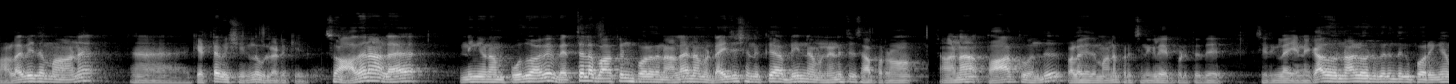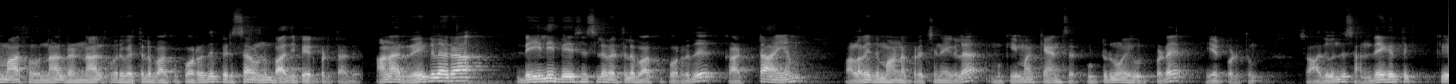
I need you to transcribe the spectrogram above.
பலவிதமான கெட்ட விஷயங்களை உள்ளடக்கியது. ஸோ அதனால் நீங்கள் நம்ம பொதுவாகவே வெத்தலை பாக்குன்னு போகிறதுனால நம்ம டைஜஷனுக்கு அப்படின்னு நம்ம நினச்சி சாப்பிட்றோம். ஆனால் பாக்கு வந்து பலவிதமான பிரச்சனைகளை ஏற்படுத்துது. சரிங்களா? என்னைக்காவது ஒரு நாள் ஒரு விருந்துக்கு போகிறீங்க மாதம் ஒரு நாள் ரெண்டு நாள் ஒரு வெத்தலை பாக்கு போடுறது பெருசாக ஒன்றும் பாதிப்பை ஏற்படுத்தாது. ஆனால் ரெகுலராக டெய்லி பேசிஸில் வெத்தலை பாக்கு போடுறது கட்டாயம் பலவிதமான பிரச்சனைகளை முக்கியமாக கேன்சர் புற்றுநோய் உட்பட ஏற்படுத்தும். ஸோ அது வந்து சந்தேகத்துக்கு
